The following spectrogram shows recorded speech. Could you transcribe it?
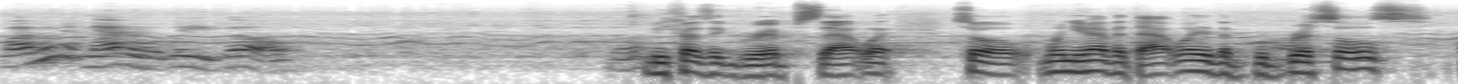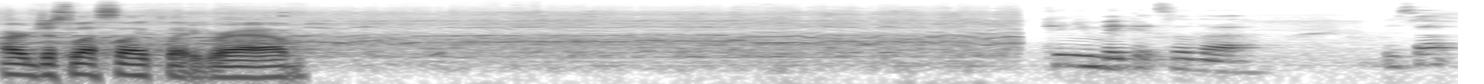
Why would it matter what way you go? Because it grips that way. So, when you have it that way, the bristles are just less likely to grab. Can you make it so the is up?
